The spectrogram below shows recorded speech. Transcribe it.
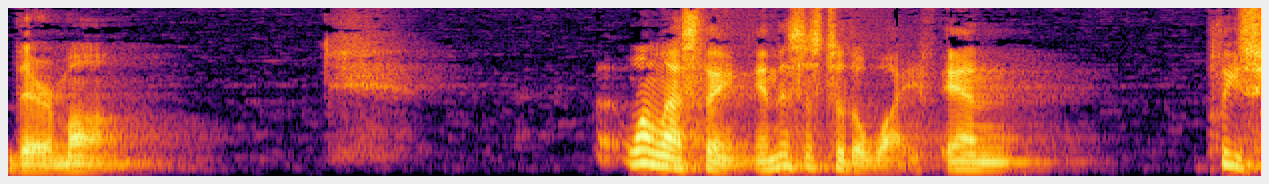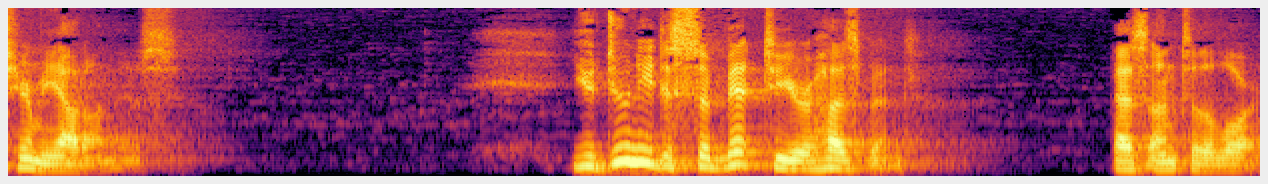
their mom. One last thing, and this is to the wife, and please hear me out on this. You do need to submit to your husband as unto the Lord.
